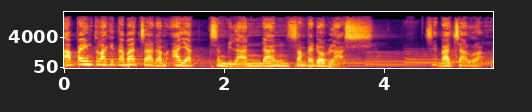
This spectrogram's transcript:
apa yang telah kita baca dalam ayat 9 dan sampai 12. Saya baca ulang.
